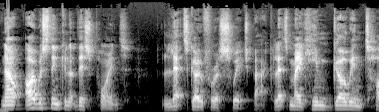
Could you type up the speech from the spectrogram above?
Now I was thinking at this point, let's go for a switchback. Let's make him go in t-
